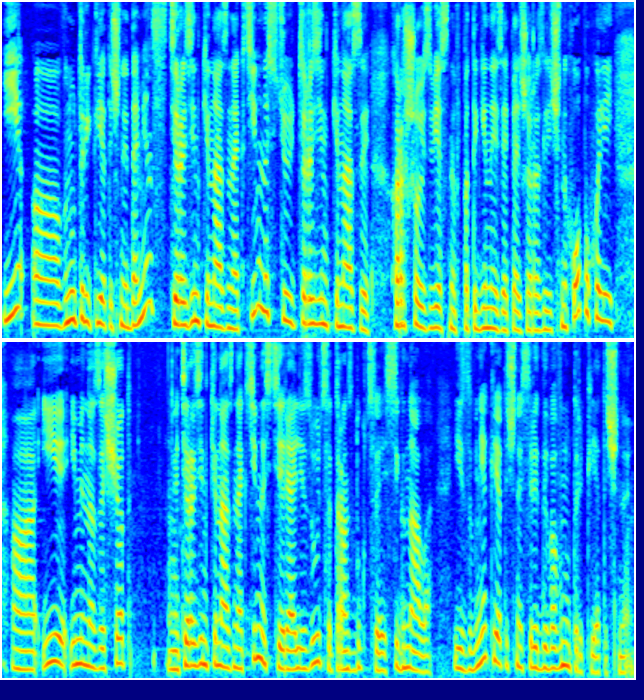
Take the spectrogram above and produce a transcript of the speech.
и э, внутриклеточный домен с тирозинкиназной активностью. Тирозинкиназы хорошо известны в патогенезе, опять же, различных опухолей, э, и именно за счет тирозинкиназной активности реализуется трансдукция сигнала из внеклеточной среды во внутриклеточную.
